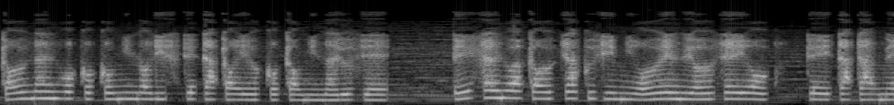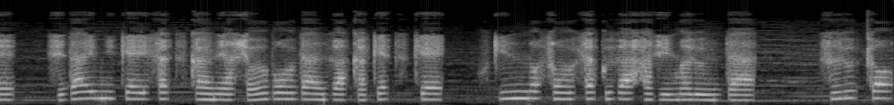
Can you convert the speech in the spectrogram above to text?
盗難をここに乗り捨てたということになるぜ。A さんは到着時に応援要請を送っていたため、次第に警察官や消防団が駆けつけ、付近の捜索が始まるんだ。すると、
